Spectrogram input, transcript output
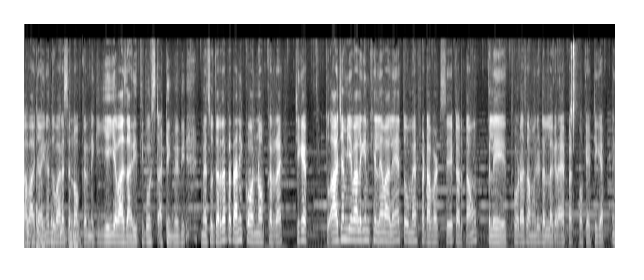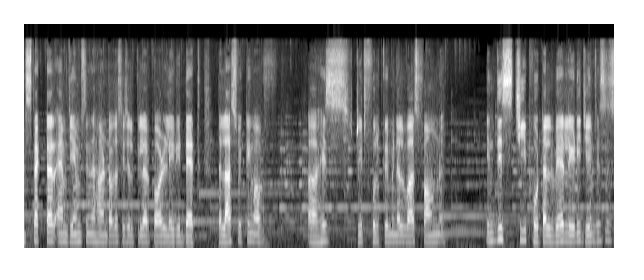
आवाज़ आई ना दोबारा से नॉक करने की, यही आवाज़ आ रही थी वो स्टार्टिंग में भी। मैं सोच रहा था पता नहीं कौन नॉक कर रहा है, ठीक है? तो आज हम ये वाला गेम खेलने वाले हैं तो मैं फटाफट से करता हूँ प्ले थोड़ा सा मुझे डर लग रहा है, पर ओके ठीक है। Inspector M James in hunt of the serial killer called Lady Death the last victim of his streetful criminal was found in this cheap hotel where Lady James is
